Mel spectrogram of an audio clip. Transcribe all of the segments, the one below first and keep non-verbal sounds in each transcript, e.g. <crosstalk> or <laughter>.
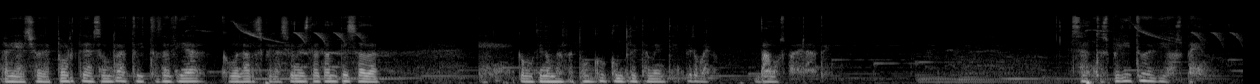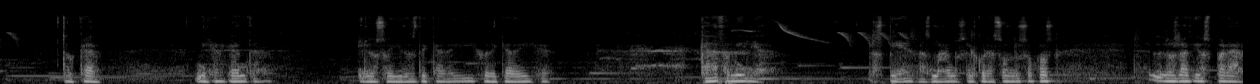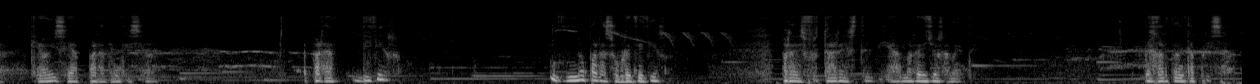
había hecho deporte hace un rato y todavía, como la respiración está tan pesada, eh, como que no me repongo completamente. Pero bueno, vamos para adelante. Santo Espíritu de Dios, ven. Toca mi garganta y los oídos de cada hijo, de cada hija, cada familia, los pies, las manos, el corazón, los ojos, los labios para que hoy sea para bendición, para vivir, no para sobrevivir, para disfrutar este día maravillosamente. Dejar tanta prisa,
